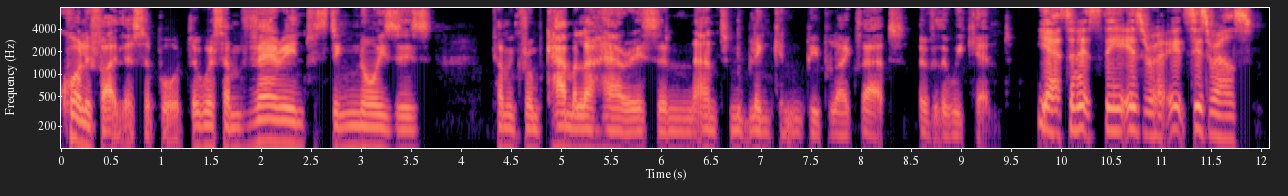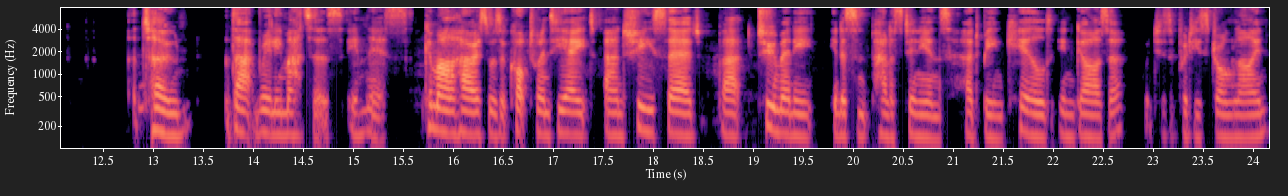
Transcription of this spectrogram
qualify their support? There were some very interesting noises coming from Kamala Harris and Antony Blinken people like that over the weekend. Yes, and it's the Israel, it's Israel's tone that really matters in this. Kamala Harris was at COP28 and she said that too many innocent Palestinians had been killed in Gaza, which is a pretty strong line.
